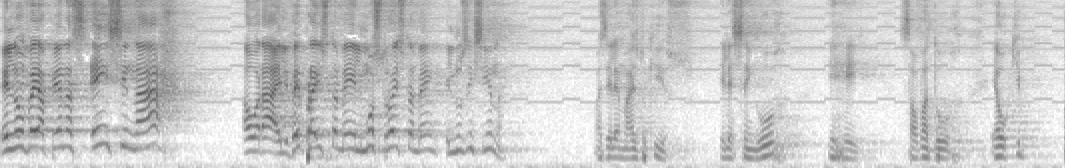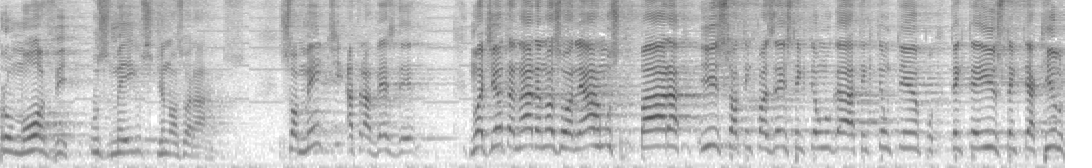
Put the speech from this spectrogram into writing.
Ele não veio apenas ensinar a orar, ele veio para isso também, ele mostrou isso também, ele nos ensina. Mas ele é mais do que isso. Ele é Senhor e Rei, Salvador. É o que promove os meios de nós orarmos somente através dele. Não adianta nada nós olharmos para isso, ó, tem que fazer isso, tem que ter um lugar, tem que ter um tempo, tem que ter isso, tem que ter aquilo,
